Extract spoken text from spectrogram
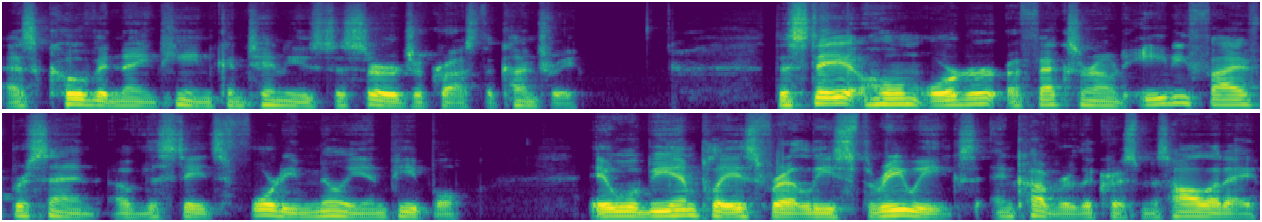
as COVID 19 continues to surge across the country. The stay at home order affects around 85% of the state's 40 million people. It will be in place for at least three weeks and cover the Christmas holiday.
